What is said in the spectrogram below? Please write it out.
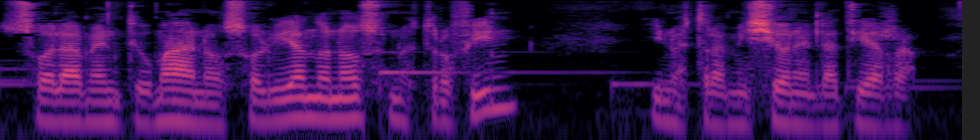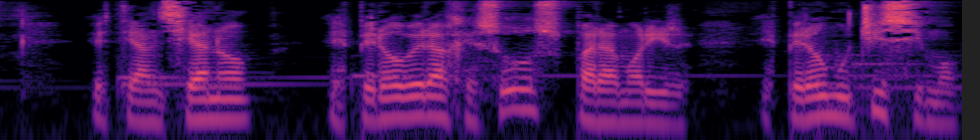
solamente humanos, olvidándonos nuestro fin y nuestra misión en la tierra. Este anciano esperó ver a Jesús para morir, esperó muchísimo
